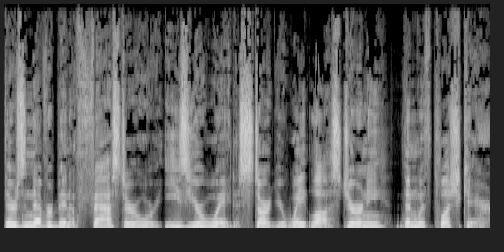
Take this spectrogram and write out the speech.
There's never been a faster or easier way to start your weight loss journey than with PlushCare.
